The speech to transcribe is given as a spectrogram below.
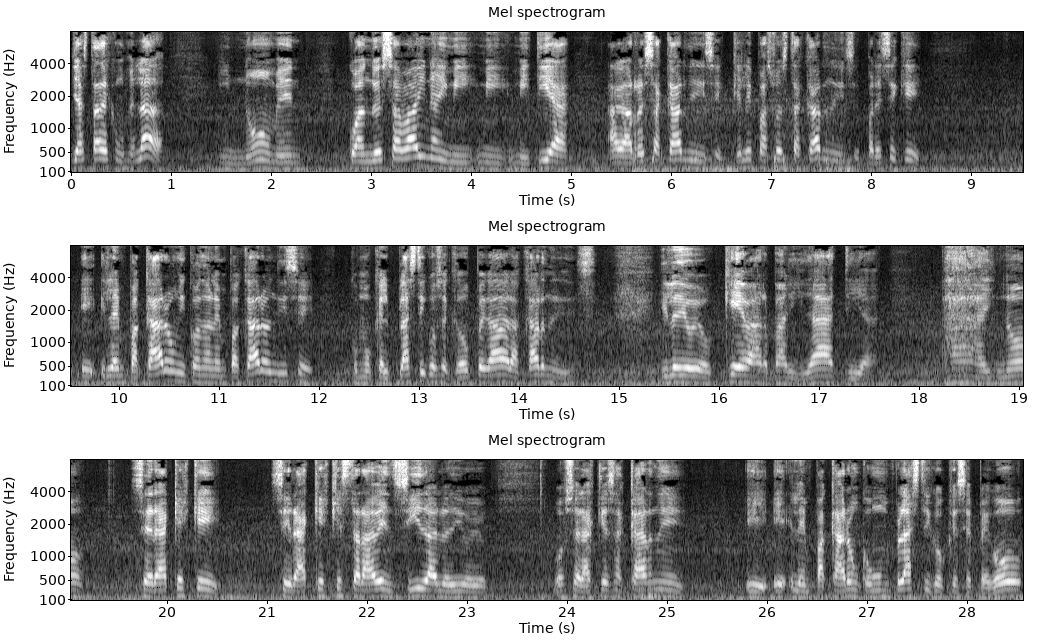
ya está descongelada. Y no, men, cuando esa vaina y mi, mi, mi tía agarró esa carne y dice, ¿qué le pasó a esta carne? Y dice, parece que eh, la empacaron y cuando la empacaron dice, como que el plástico se quedó pegado a la carne. Y le digo yo, qué barbaridad, tía. Ay, no. ¿Será que es que, será que es que estará vencida? Le digo yo. ¿O será que esa carne eh, eh, le empacaron con un plástico que se pegó?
